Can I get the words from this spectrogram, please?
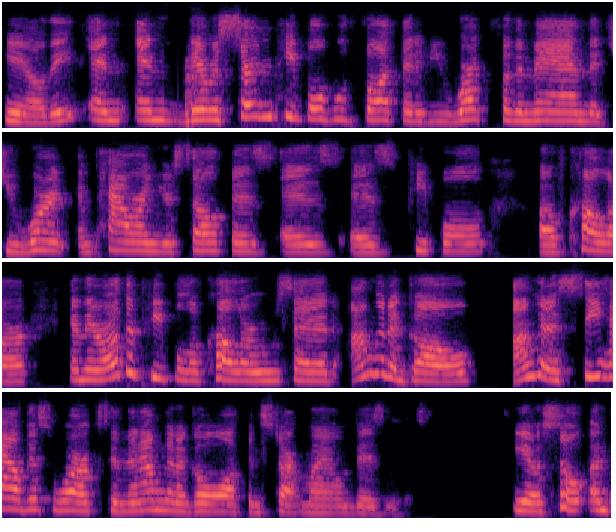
You know, they and and there were certain people who thought that if you worked for the man, that you weren't empowering yourself as as as people of color. And there are other people of color who said, "I'm going to go. I'm going to see how this works, and then I'm going to go off and start my own business." You know so un-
